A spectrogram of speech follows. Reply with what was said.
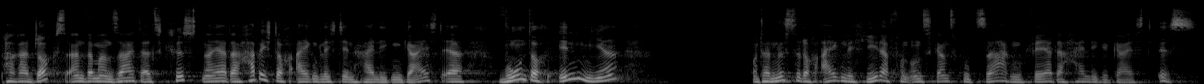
paradox an, wenn man sagt als Christ, naja, da habe ich doch eigentlich den Heiligen Geist, er wohnt doch in mir. Und dann müsste doch eigentlich jeder von uns ganz gut sagen, wer der Heilige Geist ist.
